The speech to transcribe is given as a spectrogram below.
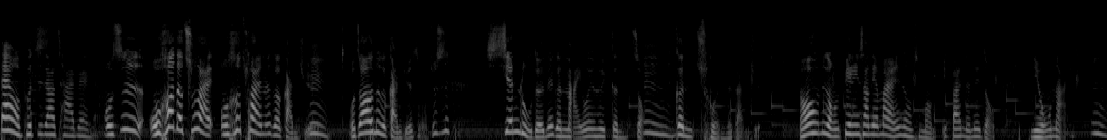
但我不知道差在哪。我是我喝得出来，我喝出来那个感觉，嗯，我知道那个感觉什么，就是鲜乳的那个奶味会更重，嗯，更纯的感觉。然后那种便利商店卖的那种什么一般的那种牛奶，嗯，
